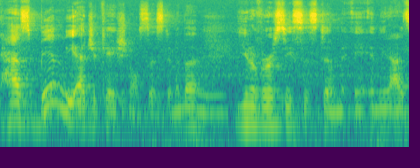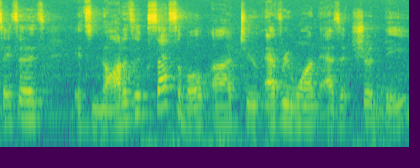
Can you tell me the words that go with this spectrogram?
has been the educational system and the Mhm. university system in, in the United States, and it's it's not as accessible uh, to everyone as it should be,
